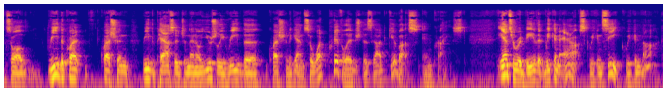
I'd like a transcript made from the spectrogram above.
So I'll read the que- question, read the passage, and then I'll usually read the question again. So, what privilege does God give us in Christ? The answer would be that we can ask, we can seek, we can knock.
